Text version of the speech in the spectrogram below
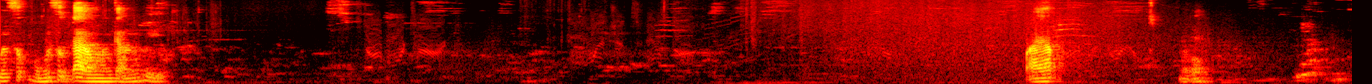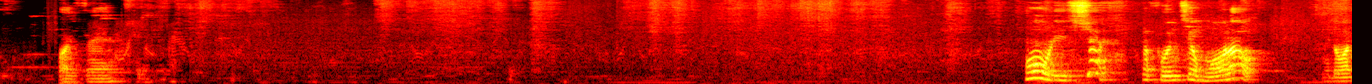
รู้สึกผมรู้สึกได้ว่ามันกันไม่ค่อยอยู่ไปครับ ปล่อยแฟร์โอ้ดิเชตกระสุนเฉียวหัวแล้ว ไม่โดน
